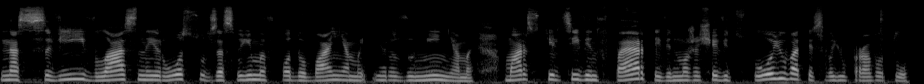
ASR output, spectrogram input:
на свій власний розсуд за своїми вподобаннями і розуміннями. Марс в тільці він впертий, він може ще відстоювати свою правоту.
